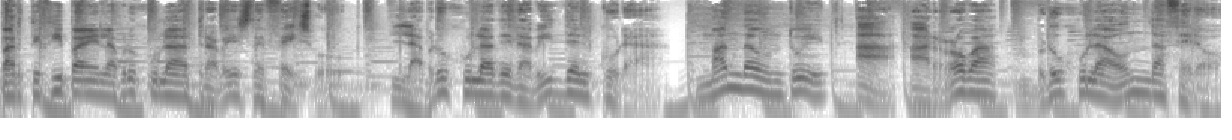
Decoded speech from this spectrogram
Participa en la brújula a través de Facebook, la brújula de David del Cura. Manda un tuit a arroba brújula cero.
